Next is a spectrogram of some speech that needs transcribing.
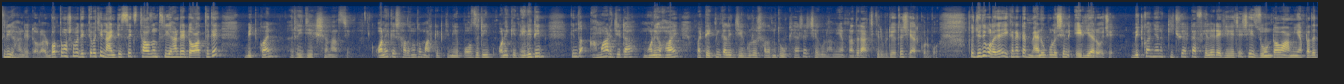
three hundred dollar বর্তমান সময় দেখতে পাচ্ছি ninety six thousand three hundred dollar থেকে বিটকয়েন রিজেকশন আসছে। অনেকে সাধারণত মার্কেটকে নিয়ে পজিটিভ অনেকে নেগেটিভ কিন্তু আমার যেটা মনে হয় বা টেকনিক্যালি যেগুলো সাধারণত উঠে আসে, সেগুলো আমি আপনাদের আজকের ভিডিওতে শেয়ার করব। তো যদি বলা যায়, এখানে একটা ম্যানুপুলেশন এরিয়া রয়েছে। বিটকয়েন যেন কিছু একটা ফেলে রেখে গেছে, সেই জোনটাও আমি আপনাদের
